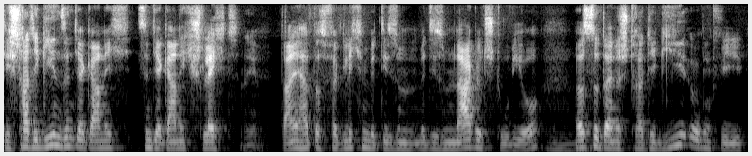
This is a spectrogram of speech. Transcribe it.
die Strategien sind ja gar nicht, sind ja gar nicht schlecht. Nee. Daniel hat das verglichen mit diesem, mit diesem Nagelstudio. Mhm. Hast du deine Strategie irgendwie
